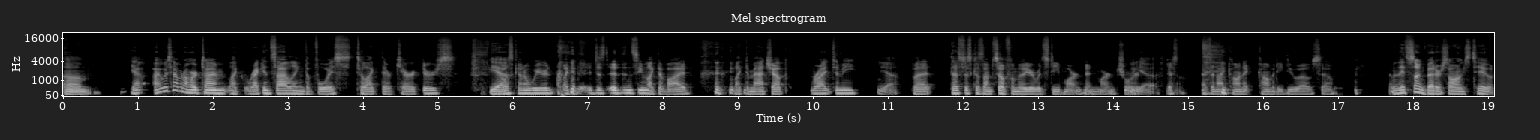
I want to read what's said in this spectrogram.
Um yeah. I was having a hard time like reconciling the voice to like their characters. Yeah. that was kind of weird. Like it, it just it didn't seem like the vibe like to match up right to me. yeah. But that's just because I'm so familiar with Steve Martin and Martin Short yeah. just yeah. as an iconic comedy duo. So I mean they've sung better songs too.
